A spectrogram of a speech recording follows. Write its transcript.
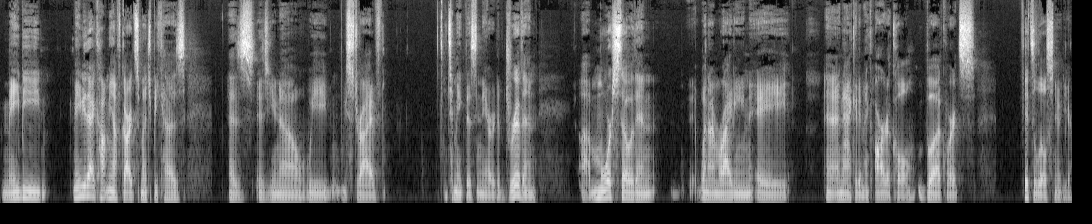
maybe maybe that caught me off guard so much because, as as you know, we we strive to make this narrative driven uh, more so than when I'm writing a an academic article book where it's it's a little snootier.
